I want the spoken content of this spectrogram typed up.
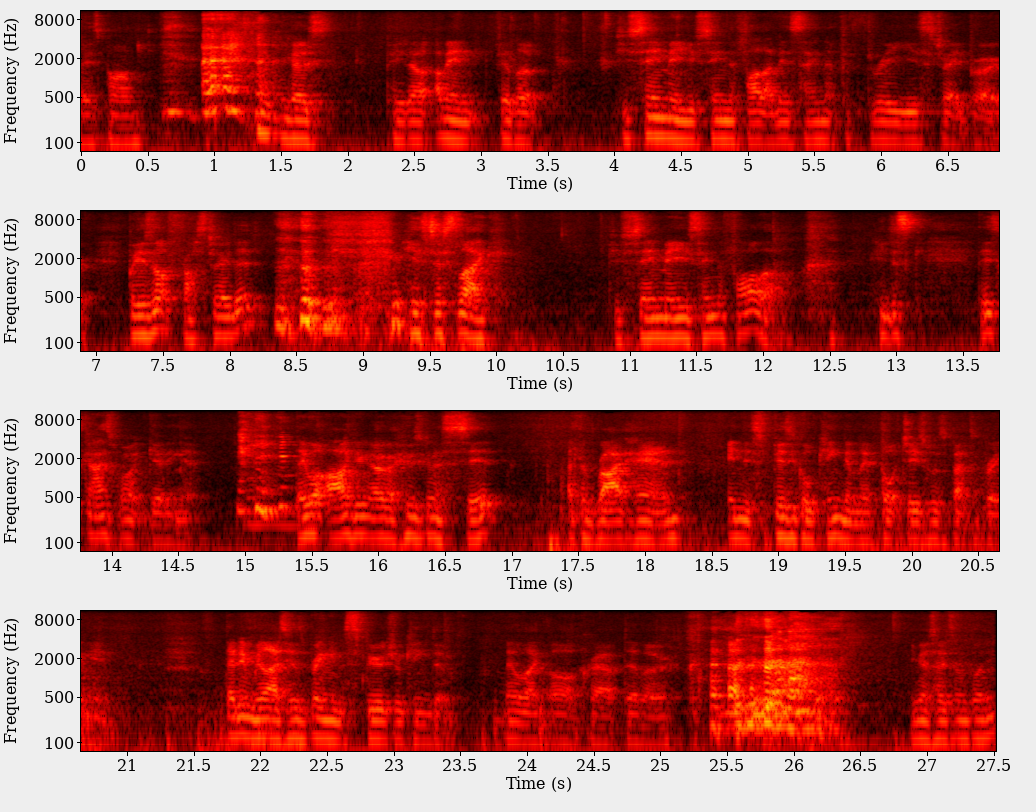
face palm. he goes, Peter, I mean, Philip, if you've seen me, you've seen the Father. I've been saying that for three years straight, bro. But he's not frustrated. he's just like, if you've seen me, you've seen the Father. he just, these guys weren't getting it. they were arguing over who's going to sit at the right hand in this physical kingdom they thought Jesus was about to bring in. they didn't realize he was bringing the spiritual kingdom. They were like, oh crap, Devo. you gonna say something funny?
